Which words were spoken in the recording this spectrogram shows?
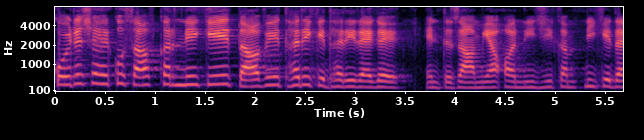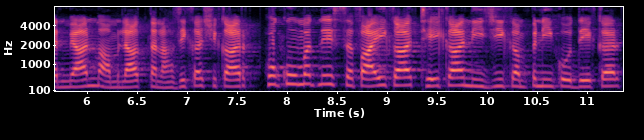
कोयटा शहर को साफ़ करने के दावे धरे के धरे रह गए। इंतजामिया और निजी कंपनी के दरमियान मामला तनाजे का शिकार। हुकूमत ने सफ़ाई का ठेका निजी कंपनी को देकर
